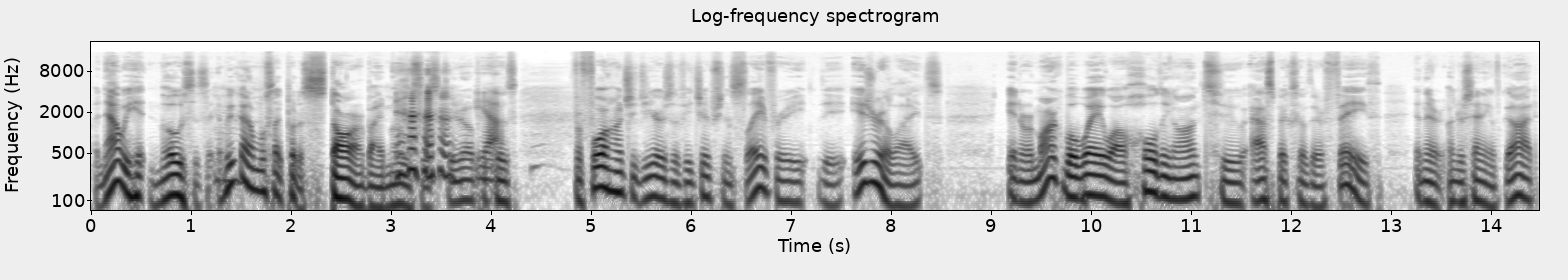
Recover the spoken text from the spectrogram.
but now we hit Moses, and we've mm-hmm. got almost like put a star by Moses, you know, because yeah. for 400 years of Egyptian slavery, the Israelites, in a remarkable way, while holding on to aspects of their faith and their understanding of God,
